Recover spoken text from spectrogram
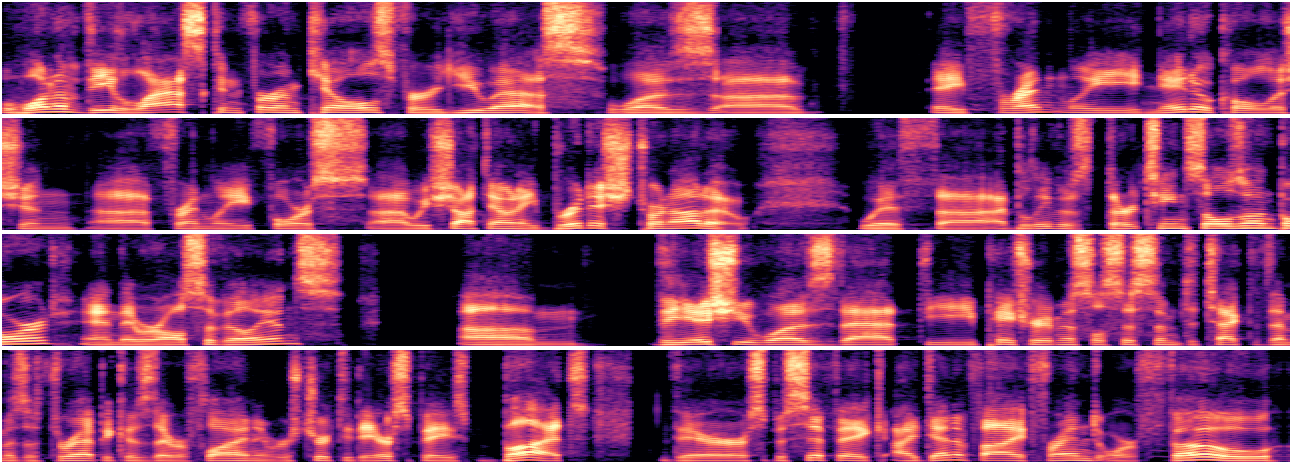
one of the last confirmed kills for U.S. was uh, a friendly NATO coalition uh, friendly force. Uh, we shot down a British Tornado with, uh, I believe it was 13 souls on board, and they were all civilians. Um, the issue was that the Patriot missile system detected them as a threat because they were flying in restricted airspace, but their specific identify friend or foe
